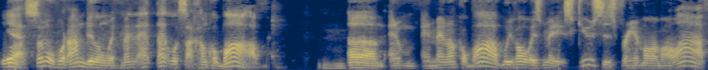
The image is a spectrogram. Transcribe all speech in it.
Yeah, some of what I'm dealing with, man, that, that looks like Uncle Bob. Mm-hmm. Um, and and man, Uncle Bob, we've always made excuses for him all my life.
